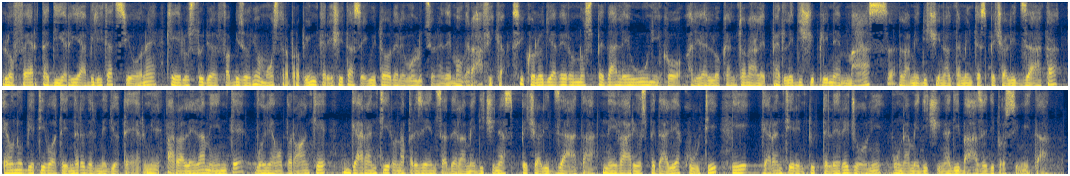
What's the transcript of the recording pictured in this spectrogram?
l'offerta di riabilitazione che lo studio del fabbisogno mostra proprio in crescita a seguito dell'evoluzione demografica. Sì, quello di avere un ospedale unico a livello cantonale per le discipline MAS, la medicina altamente specializzata, è un obiettivo a tendere del medio termine. Parallelamente vogliamo però anche garantire una presenza della medicina specializzata nei vari ospedali acuti e garantire in tutte le regioni una medicina di base di prossimità.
